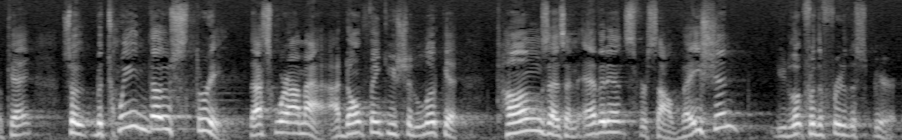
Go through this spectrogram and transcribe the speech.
Okay? So between those three, that's where I'm at. I don't think you should look at tongues as an evidence for salvation. You look for the fruit of the Spirit.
